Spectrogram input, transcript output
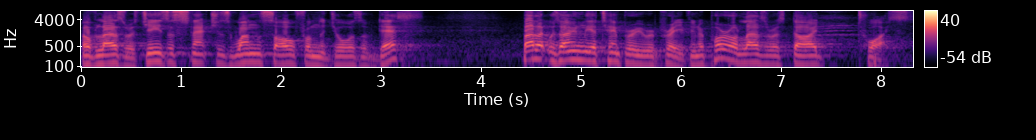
of Lazarus, Jesus snatches one soul from the jaws of death, but it was only a temporary reprieve. You know, poor old Lazarus died twice.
